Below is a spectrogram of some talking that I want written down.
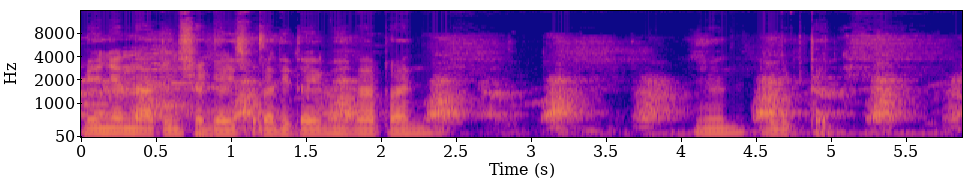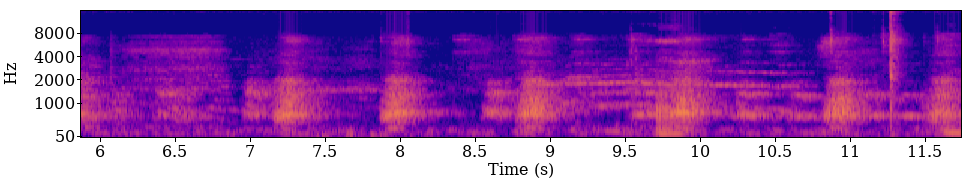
Ganyan natin siya guys para di tayo mahirapan. Yan, baliktad. Ah. Ah,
